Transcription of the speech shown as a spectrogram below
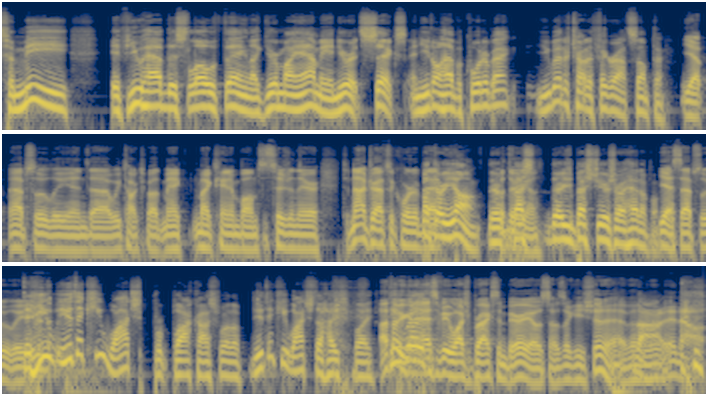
to me, if you have this low thing, like you're Miami and you're at six and you don't have a quarterback, you better try to figure out something. Yep, absolutely. And uh, we talked about Mike, Mike Tannenbaum's decision there to not draft a quarterback. But they're young. They're, they're best. Young. Their best years are ahead of them. Yes, absolutely. Did Even he? You think he watched Brock Osweiler? Do you think he watched the Heist play? I thought you were really, going to ask if he watched Braxton Berrios. I was like, he should have. No, no, no.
